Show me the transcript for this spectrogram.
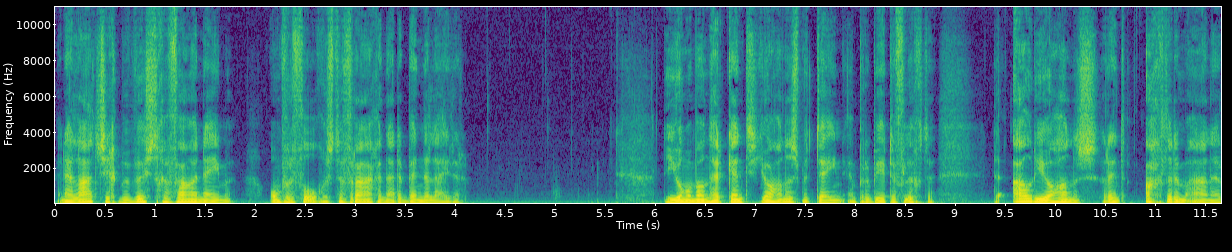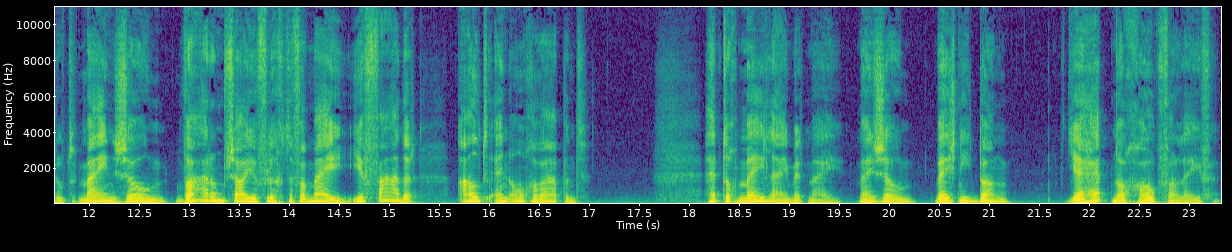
En hij laat zich bewust gevangen nemen om vervolgens te vragen naar de bendeleider. De jonge man herkent Johannes meteen en probeert te vluchten. De oude Johannes rent achter hem aan en roept: Mijn zoon, waarom zou je vluchten van mij, je vader, oud en ongewapend? Heb toch meelij met mij, mijn zoon, wees niet bang. Je hebt nog hoop van leven.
